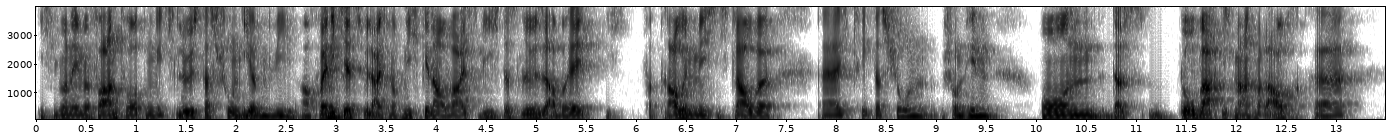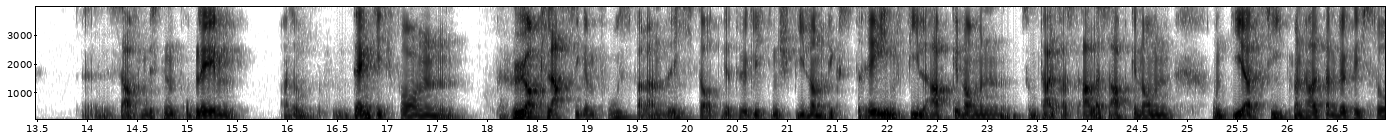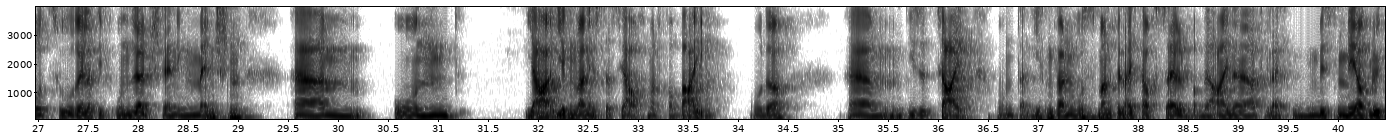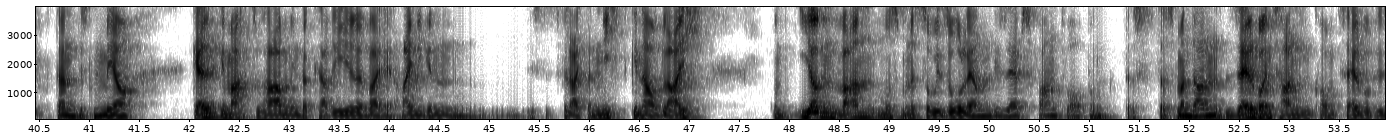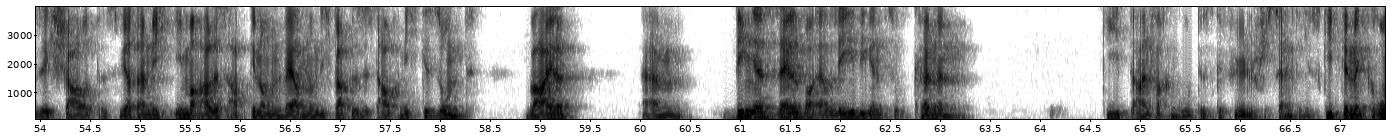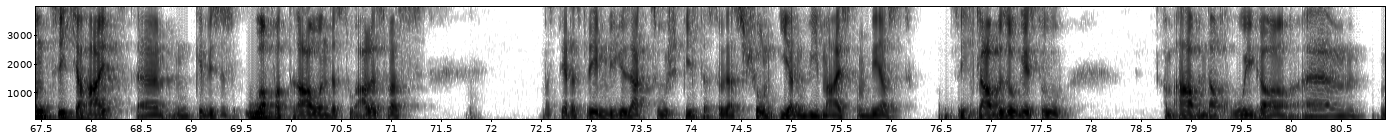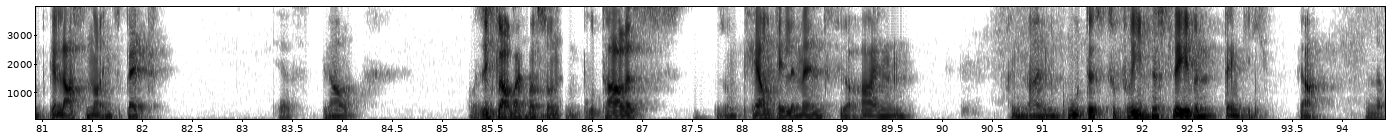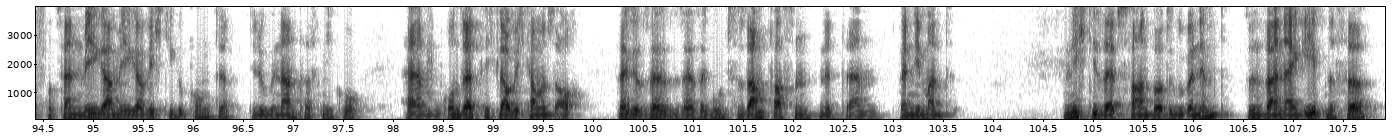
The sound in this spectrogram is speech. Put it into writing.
ich übernehme Verantwortung, ich löse das schon irgendwie. Auch wenn ich jetzt vielleicht noch nicht genau weiß, wie ich das löse, aber hey, ich vertraue in mich, ich glaube, äh, ich kriege das schon, schon hin. Und das beobachte ich manchmal auch. Äh, ist auch ein bisschen ein Problem, also denke ich von höherklassigem Fußball an sich. Dort wird wirklich den Spielern extrem viel abgenommen, zum Teil fast alles abgenommen. Und die erzieht man halt dann wirklich so zu relativ unselbstständigen Menschen. Ähm, und ja, irgendwann ist das ja auch mal vorbei, oder? ähm, diese Zeit. Und dann irgendwann muss man vielleicht auch selber. Der eine hat vielleicht ein bisschen mehr Glück, dann ein bisschen mehr Geld gemacht zu haben in der Karriere. Bei einigen ist es vielleicht dann nicht genau gleich. Und irgendwann muss man es sowieso lernen, die Selbstverantwortung, dass, dass man dann selber ins Handeln kommt, selber für sich schaut. Es wird dann nicht immer alles abgenommen werden. Und ich glaube, das ist auch nicht gesund, weil ähm, Dinge selber erledigen zu können, gibt einfach ein gutes Gefühl schlussendlich. Es gibt dir eine Grundsicherheit, äh, ein gewisses Urvertrauen, dass du alles, was, was dir das Leben, wie gesagt, zuspielt, dass du das schon irgendwie meistern wirst. Und ich glaube, so gehst du am Abend auch ruhiger ähm, und gelassener ins Bett. Yes. Genau. Also ich glaube einfach so ein brutales, so ein Kernelement für ein, ein, ein gutes, zufriedenes Leben, denke ich. Ja. 100% mega, mega wichtige Punkte, die du genannt hast, Nico. Ähm, grundsätzlich, glaube ich, kann man es auch sehr, sehr, sehr, sehr gut zusammenfassen mit, ähm, wenn jemand nicht die Selbstverantwortung übernimmt, sind seine Ergebnisse,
